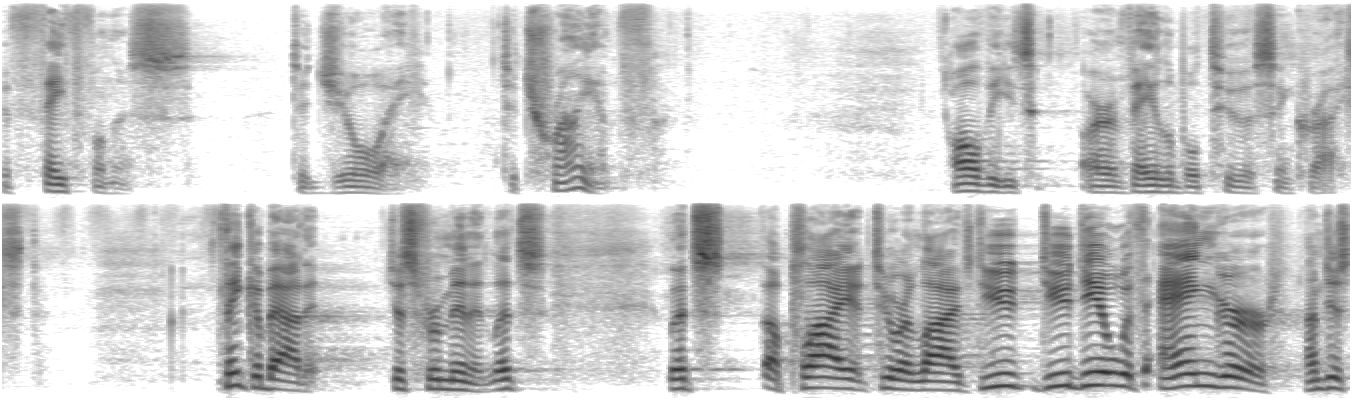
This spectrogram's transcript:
to faithfulness, to joy, to triumph. All these are available to us in Christ. Think about it just for a minute. Let's, let's apply it to our lives. Do you, do you deal with anger? I'm just,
